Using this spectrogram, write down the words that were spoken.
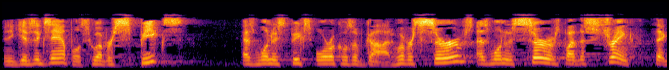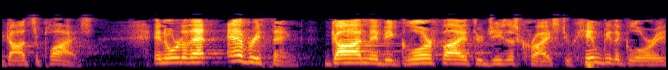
And he gives examples. Whoever speaks, as one who speaks oracles of God. Whoever serves, as one who serves by the strength that God supplies. In order that everything, God may be glorified through Jesus Christ. To him be the glory,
